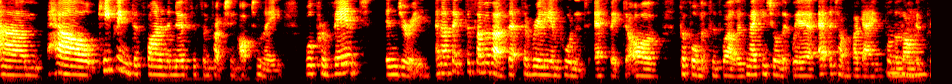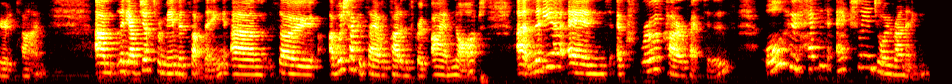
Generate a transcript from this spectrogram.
um, how keeping the spine and the nerve system functioning optimally will prevent injury. And I think for some of us, that's a really important aspect of performance as well, is making sure that we're at the top of our game for the mm. longest period of time. Um, Lydia, I've just remembered something. Um, so I wish I could say I was part of this group. I am not. Uh, Lydia and a crew of chiropractors all who happen to actually enjoy running.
